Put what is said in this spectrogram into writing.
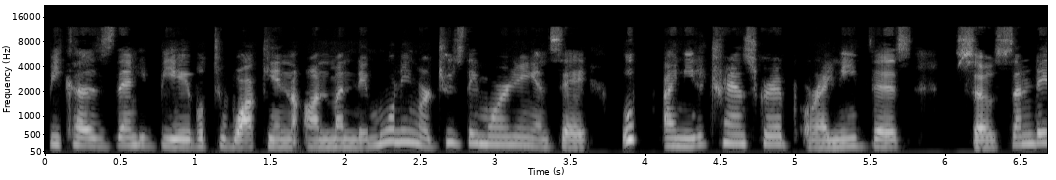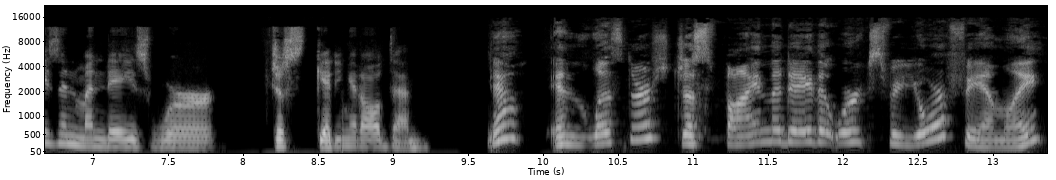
Because then he'd be able to walk in on Monday morning or Tuesday morning and say, oop, I need a transcript or I need this. So Sundays and Mondays were just getting it all done. Yeah. And listeners, just find the day that works for your family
